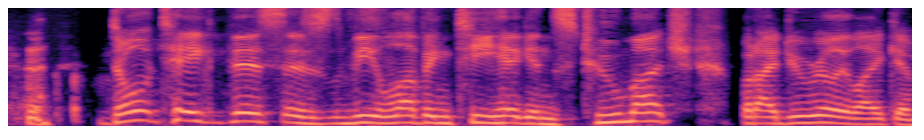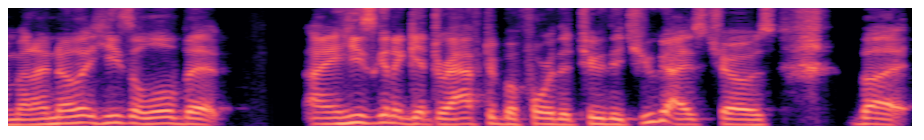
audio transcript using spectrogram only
don't take this as me loving Tee Higgins too much, but I do really like him, and I know that he's a little bit. I he's going to get drafted before the two that you guys chose, but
